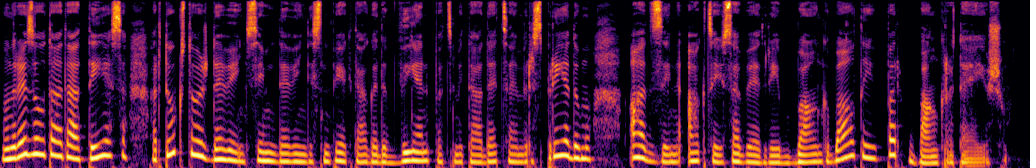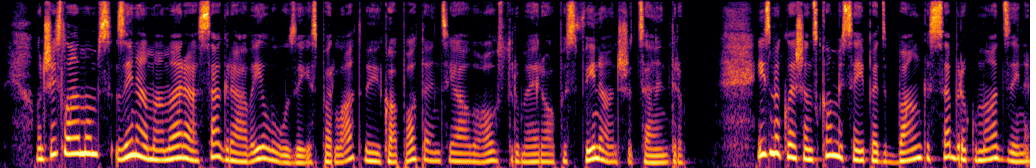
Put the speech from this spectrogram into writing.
un rezultātā tiesa ar 1995. gada 11. decembra spriedumu atzina akciju sabiedrību Banka Baltija par bankrotējušu. Un šis lēmums zināmā mērā sagrāva ilūzijas par Latviju kā potenciālu Austrumēropas finanšu centru. Izmeklēšanas komisija pēc bankas sabrukuma atzina,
